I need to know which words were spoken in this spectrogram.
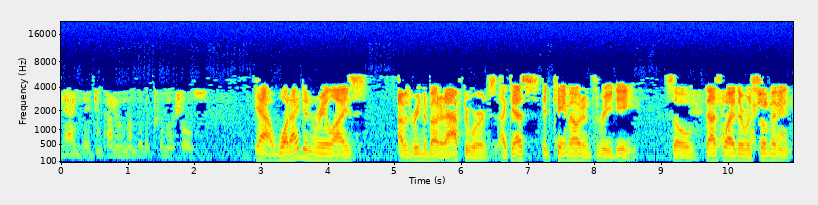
yeah, I, I do kind of remember the commercials. Yeah, what I didn't realize, I was reading about it afterwards. I guess it came out in 3D. So that's why there was so many. man,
